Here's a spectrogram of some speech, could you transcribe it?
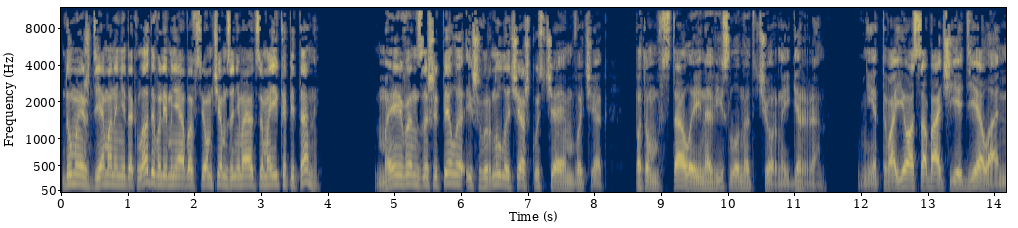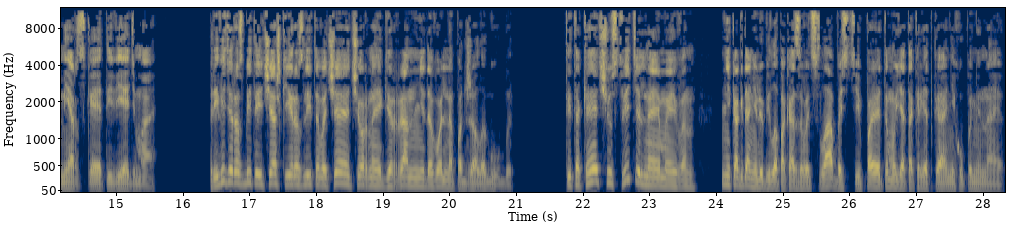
Думаешь, демоны не докладывали мне обо всем, чем занимаются мои капитаны?» Мэйвен зашипела и швырнула чашку с чаем в очаг. Потом встала и нависла над черной Герран. «Не твое собачье дело, мерзкая ты ведьма!» При виде разбитой чашки и разлитого чая черная Герран недовольно поджала губы. «Ты такая чувствительная, Мэйвен. Никогда не любила показывать слабости, поэтому я так редко о них упоминаю.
